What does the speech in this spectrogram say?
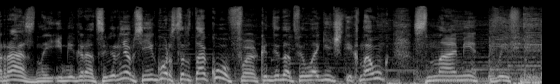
разной иммиграции вернемся. Егор Сартаков, э, кандидат филологических наук, с нами в эфире.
